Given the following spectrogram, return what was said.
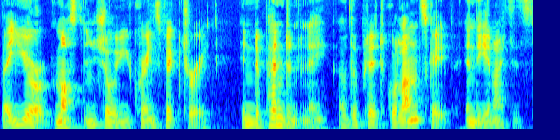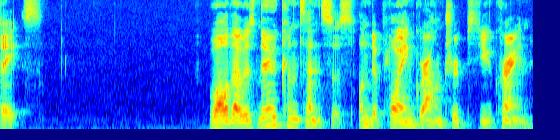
that Europe must ensure Ukraine's victory independently of the political landscape in the United States. While there was no consensus on deploying ground troops to Ukraine,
